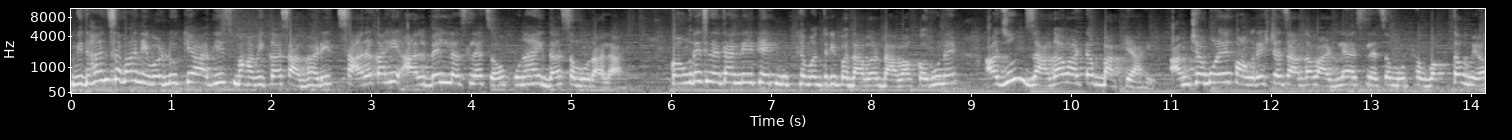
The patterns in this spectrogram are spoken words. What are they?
विधानसभा निवडणुकीआधीच महाविकास आघाडीत सारं काही आलबेल नसल्याचं पुन्हा एकदा समोर आलं आहे. काँग्रेस नेत्यांनी थेट मुख्यमंत्री पदावर दावा करू नये अजून जागा वाटप बाकी आहे. आमच्यामुळे काँग्रेसच्या जागा वाढल्या असल्याचं मोठं वक्तव्य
